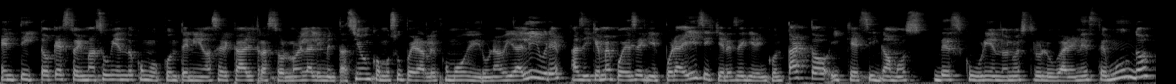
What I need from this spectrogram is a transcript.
En TikTok estoy más subiendo como contenido acerca del trastorno de la alimentación, cómo superarlo y cómo vivir una vida libre. Así que me puedes seguir por ahí si quieres seguir en contacto y que sigamos descubriendo nuestro lugar en este mundo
